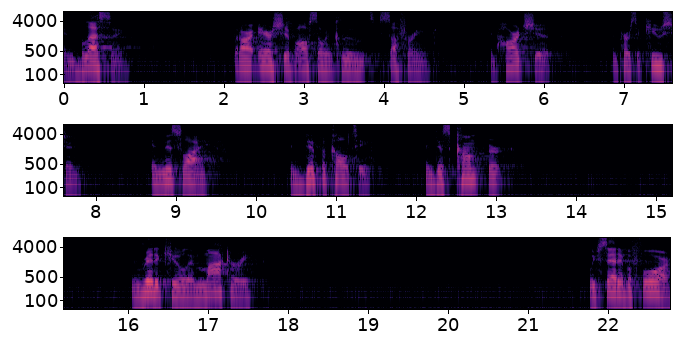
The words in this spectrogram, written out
and blessing, but our heirship also includes suffering and hardship and persecution in this life and difficulty and discomfort and ridicule and mockery. We've said it before,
